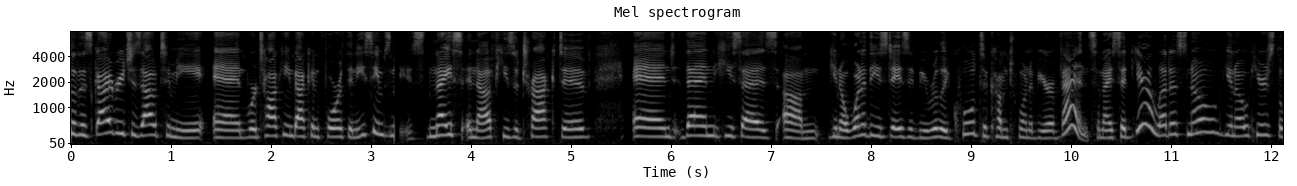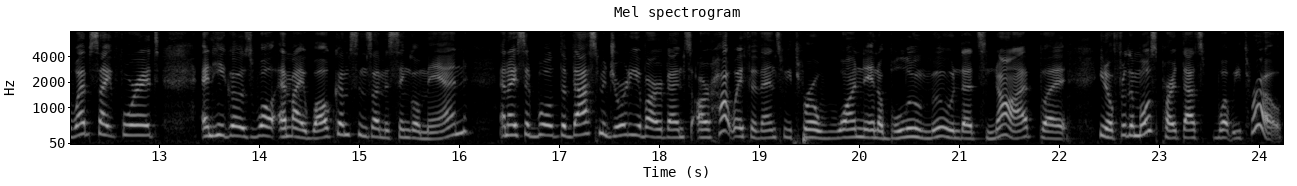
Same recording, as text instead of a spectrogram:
So this guy reaches out to me and we're talking back and forth and he seems nice enough. He's attractive. And then he says, um, you know, one of these days it'd be really cool to come to one of your events. And I said, yeah, let us know. You know, here's the website for it. And he goes, well, am I welcome since I'm a single man? And I said, well, the vast majority of our events are hot wife events. We throw one in a blue moon that's not, but, you know, for the most part, that's what we throw.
